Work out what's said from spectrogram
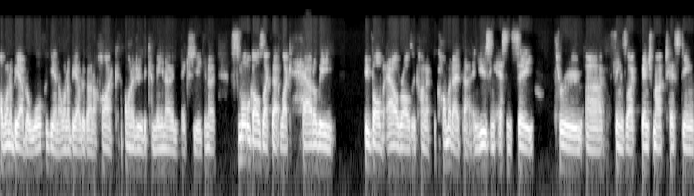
I want to be able to walk again. I want to be able to go on a hike. I want to do the Camino next year. You know, small goals like that. Like, how do we evolve our roles to kind of accommodate that? And using S and C through uh, things like benchmark testing,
